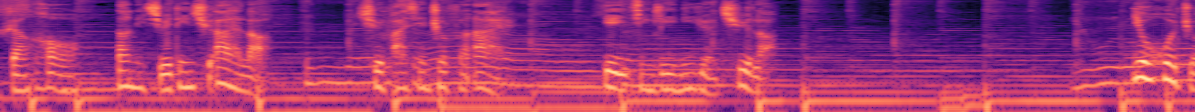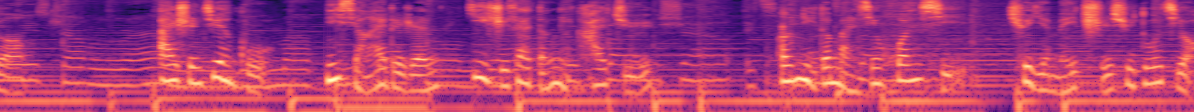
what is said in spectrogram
然后当你决定去爱了，却发现这份爱也已经离你远去了。又或者，爱神眷顾，你想爱的人一直在等你开局，而你的满心欢喜却也没持续多久，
